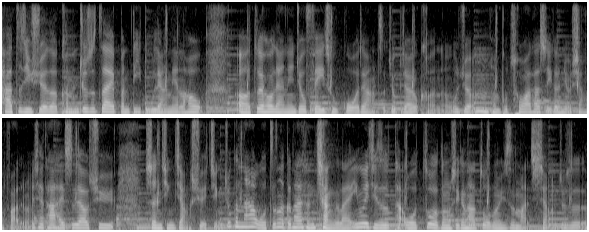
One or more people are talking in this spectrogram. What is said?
他自己学的可能就是在本地读两年，然后，呃，最后两年就飞出国这样子，就比较有可能。我觉得嗯很不错啊，他是一个很有想法的人，而且他还是要去申请奖学金，就跟他我真的跟他很抢得来，因为其实他我做的东西跟他做的东西是蛮像，就是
